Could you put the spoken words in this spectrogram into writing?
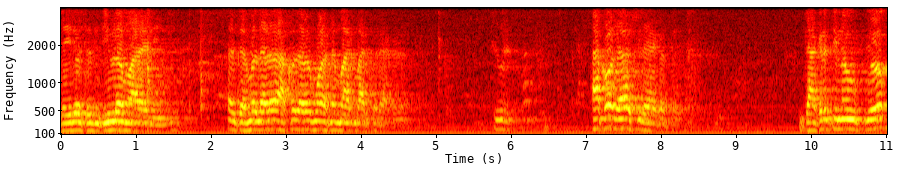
જૈનો છે ને મારે નહીં. ઘરમાં દાડો આખો દાડો માણસને માર માર કર્યા કરે? આખો દાડો રહ્યા કરતો જાગૃતિનો ઉપયોગ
